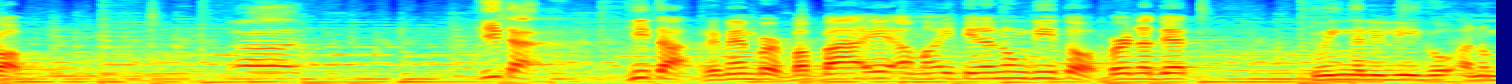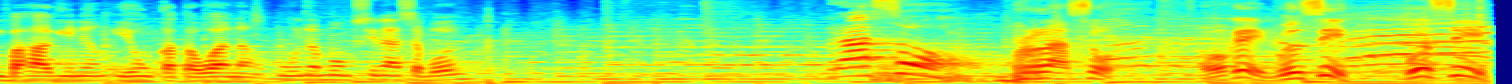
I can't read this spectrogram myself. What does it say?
Rob. Uh, hita. Hita. Remember, babae ang mga itinanong dito. Bernadette, tuwing naliligo, anong bahagi ng iyong katawan ang una mong sinasabon? Braso. Braso. Okay, we'll see. We'll see.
